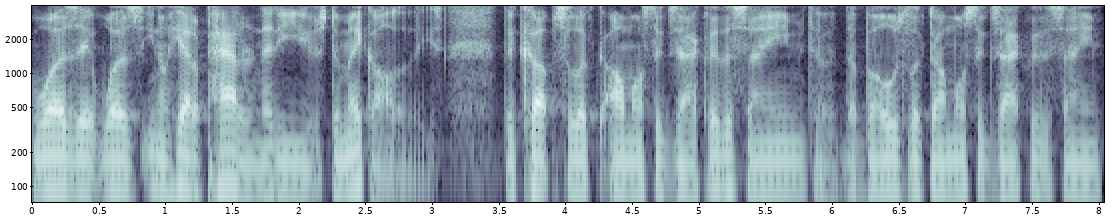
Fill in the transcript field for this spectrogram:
was it was you know he had a pattern that he used to make all of these. The cups looked almost exactly the same. The, the bows looked almost exactly the same.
